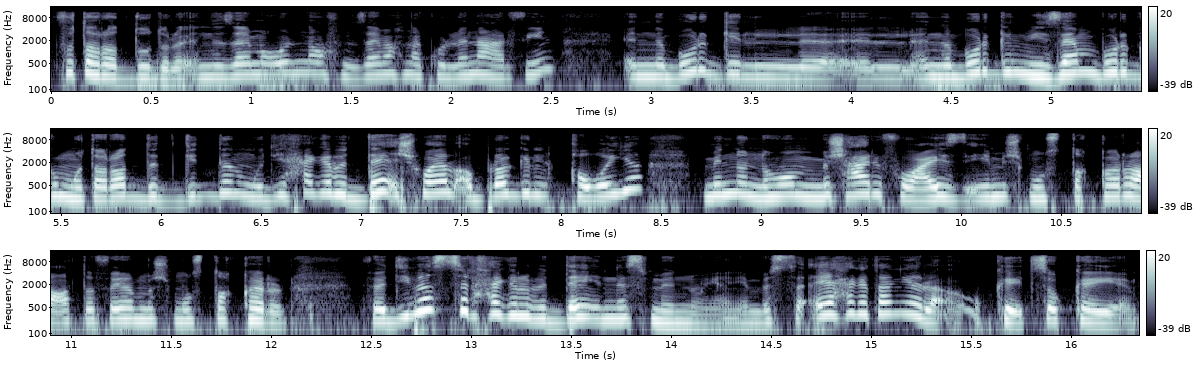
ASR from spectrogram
في تردده لأن زي ما قلنا زي ما إحنا كلنا عارفين إن برج إن برج الميزان برج متردد جدا ودي حاجة بتضايق شوية الأبراج القوية منه إن هو مش عارف هو عايز إيه مش مستقر عاطفيا مش مستقر. فدي بس الحاجة اللي بتضايق الناس منه يعني. بس أي حاجة تانية لأ okay it's okay يعني.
